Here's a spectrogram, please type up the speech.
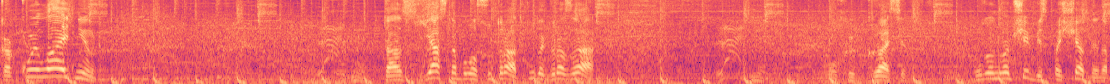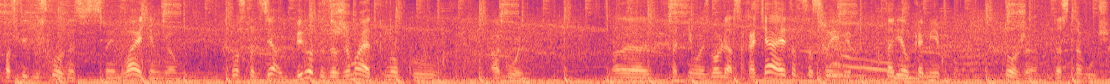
Какой лайтнинг? Да ясно было с утра, откуда гроза. Ох и гасит. Ну он вообще беспощадный на последней сложности со своим лайтнингом. Просто взял, берет и зажимает кнопку огонь. Надо от него избавляться. Хотя этот со своими тарелками тоже доставучий.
